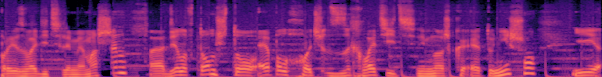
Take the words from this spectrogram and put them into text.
производителями машин. А дело в том, что Apple хочет захватить немножко эту нишу, и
